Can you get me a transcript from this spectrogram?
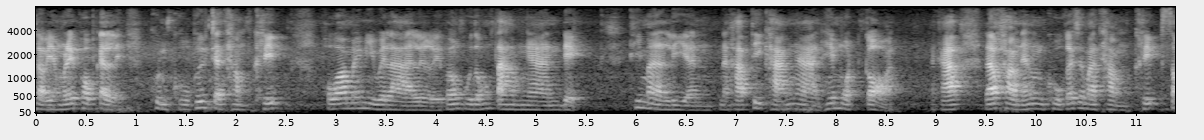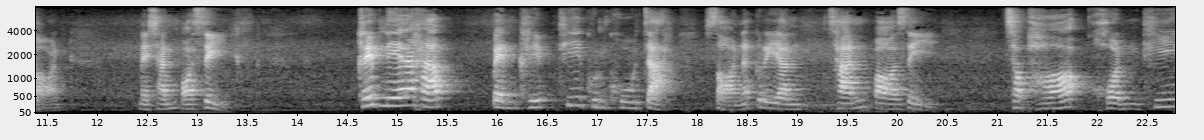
เรายังไม่ได้พบกันเลย คุณครูเพิ่งจะทำคลิป เพราะว่าไม่มีเวลาเลย เพราะคุณครูต้องตามงานเด็กที่มาเรียนนะครับที่ค้างงานให้หมดก่อน นะครับ แล้วคราวนี้คุณครูก็จะมาทำคลิปสอนในชั้นป .4 คลิปนี้นะครับเป็นคลิปที่คุณครูจะสอนนักเรียนชั้นป .4 เฉพาะคนที่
